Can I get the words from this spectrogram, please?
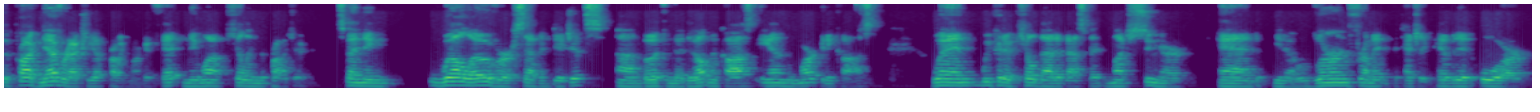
the product never actually got product market fit, and they wound up killing the project, spending well over seven digits, um, both in the development cost and the marketing cost, when we could have killed that investment much sooner and you know learned from it, and potentially pivoted, or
